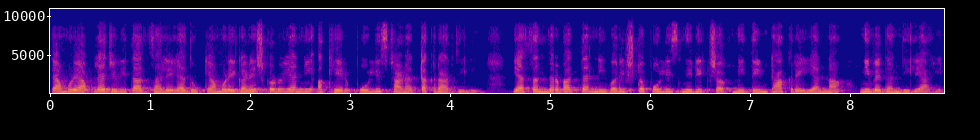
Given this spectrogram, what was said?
त्यामुळे आपल्या जीवितात झालेल्या धोक्यामुळे गणेश कडू यांनी अखेर पोलीस ठाण्यात तक्रार दिली. या संदर्भात त्यांनी वरिष्ठ पोलीस निरीक्षक नितीन ठाकरे यांना निवेदन दिले आहे.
